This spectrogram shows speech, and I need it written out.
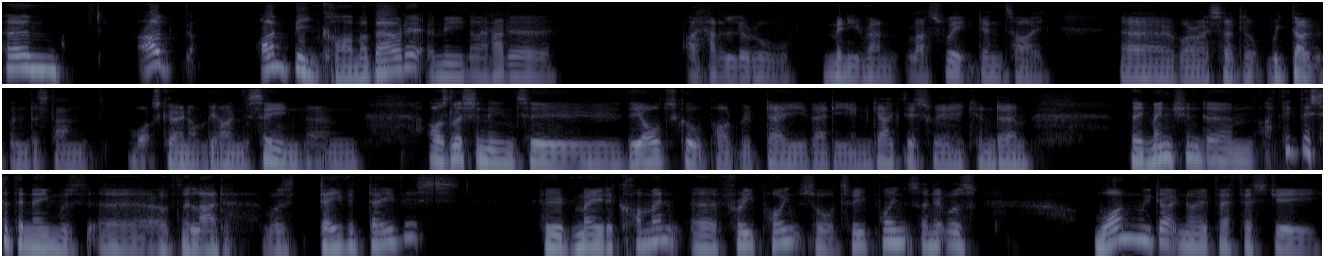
Um, I I'm being calm about it. I mean, I had a I had a little mini rant last week, didn't I? Uh, where I said, look, we don't understand what's going on behind the scene. And I was listening to the old school pod with Dave, Eddie, and Gag this week, and um, they mentioned, um, I think they said the name was uh, of the lad was David Davis, who'd made a comment, uh, three points or two points, and it was one, we don't know if FSG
